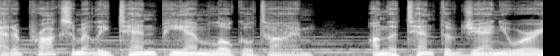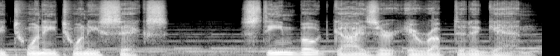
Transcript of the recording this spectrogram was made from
At approximately 10 p.m. local time, on the 10th of January 2026, Steamboat Geyser erupted again.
